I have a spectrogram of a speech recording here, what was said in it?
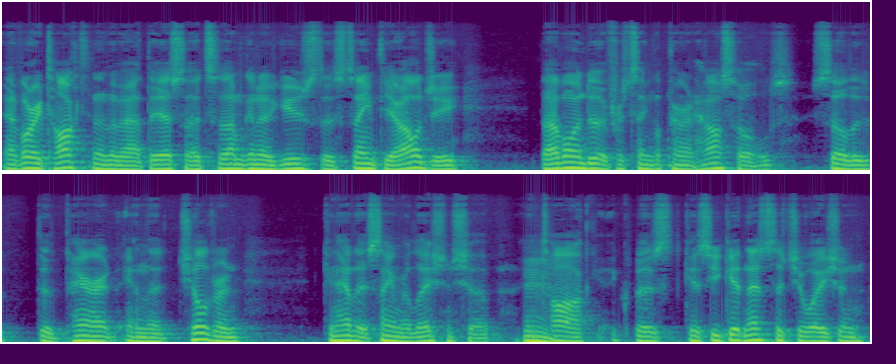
I've already talked to them about this. I said I'm going to use the same theology, but I want to do it for single parent households. So the, the parent and the children can have that same relationship and mm. talk because because you get in that situation,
